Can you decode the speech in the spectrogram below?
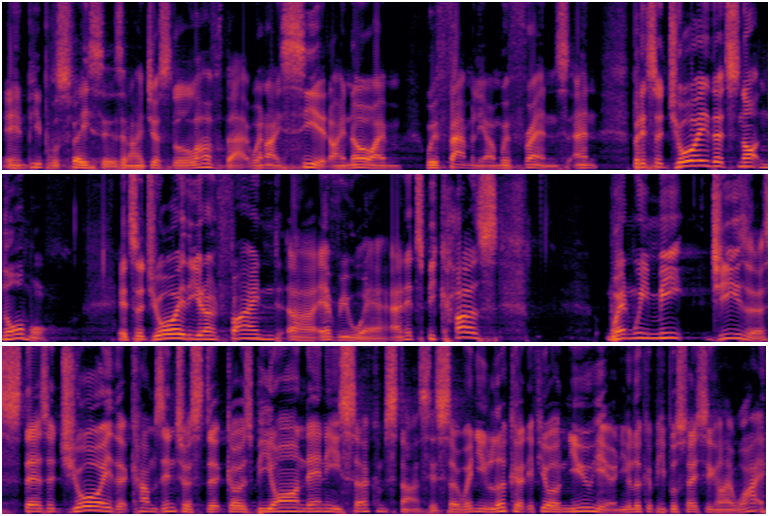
in people's faces, and I just love that. When I see it, I know I'm with family, I'm with friends. And, but it's a joy that's not normal. It's a joy that you don't find uh, everywhere. And it's because when we meet Jesus, there's a joy that comes into us that goes beyond any circumstances. So when you look at, if you're new here and you look at people's faces, you're like, why?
